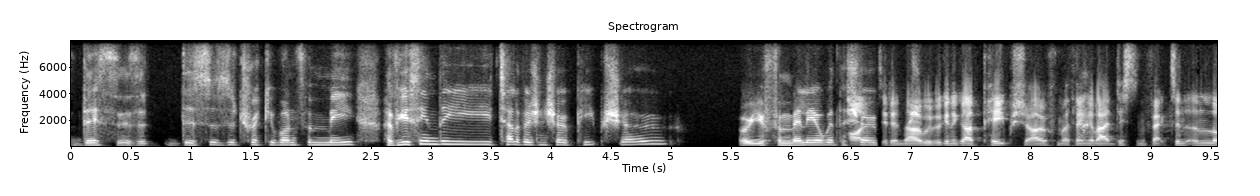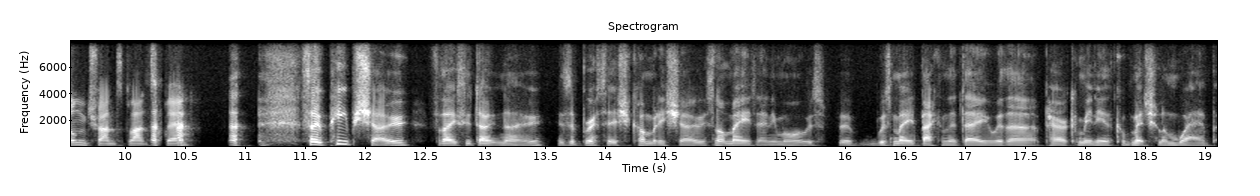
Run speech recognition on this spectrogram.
this is a this is a tricky one for me. Have you seen the television show Peep Show? Or are you familiar with the I show? didn't know we were going to go peep show from a thing about disinfectant and lung transplants, Ben. so Peep Show, for those who don't know, is a British comedy show. It's not made anymore. It was it was made back in the day with a pair of comedians called Mitchell and Webb,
